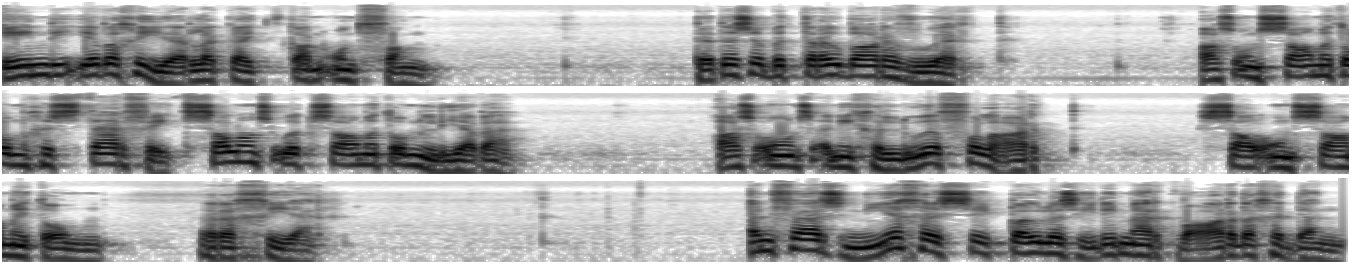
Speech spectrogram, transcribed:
en die ewige heerlikheid kan ontvang. Dit is 'n betroubare woord. As ons saam met hom gesterf het, sal ons ook saam met hom lewe. As ons in die geloof volhard, sal ons saam met hom regeer. In vers 9 sê Paulus hierdie merkwaardige ding:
